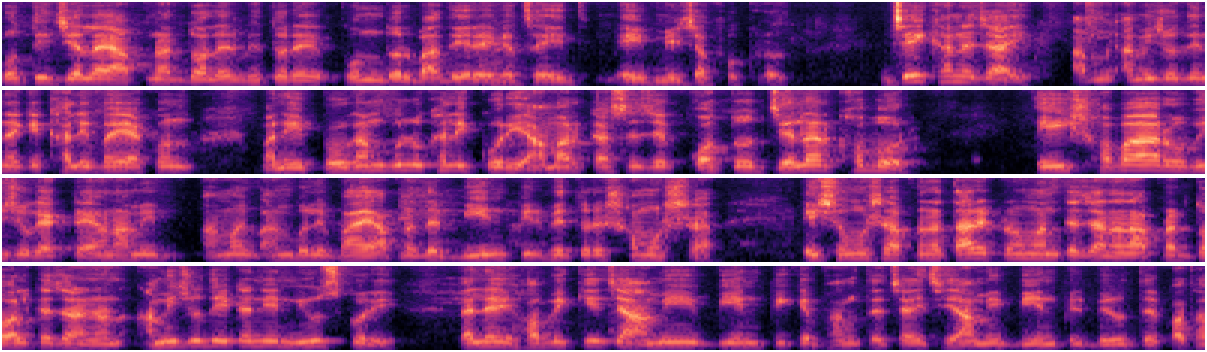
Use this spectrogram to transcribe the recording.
প্রতি জেলায় আপনার দলের ভিতরে কোন দল বাদিয়ে রেখেছে এই এই মির্জা ফখরুল। যেইখানে যাই, আমি আমি যদি নাকি খালি ভাই এখন মানে এই প্রোগ্রামগুলো খালি করি, আমার কাছে যে কত জেলার খবর এই সবার অভিযোগ একটা। এখন আমি আমি বলি, ভাই, আপনাদের বিএনপির ভেতরে সমস্যা। এই সমস্যা আপনারা তারেক রহমানকে জানান, আপনার দলকে জানান। আমি যদি এটা নিয়ে নিউজ করি, তাহলে হবে কি যে আমি বিএনপি কে ভাঙতে চাইছি, আমি বিএনপির বিরুদ্ধে কথা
